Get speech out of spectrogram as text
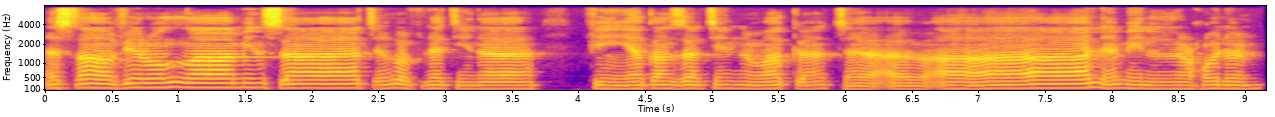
Estağfirullah min saati gıfletina. في يقظة وقت عالم الحلم.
